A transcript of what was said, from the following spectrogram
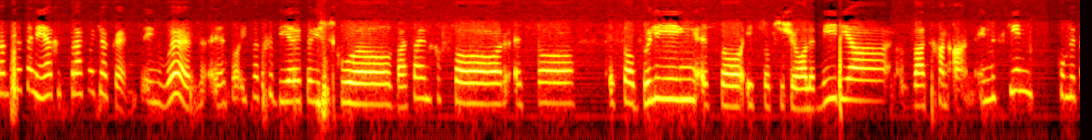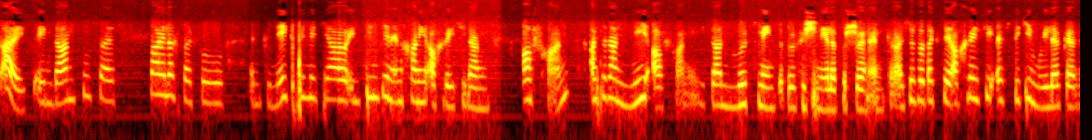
gaan sit en hê 'n gesprek met jou kind en hoor, is daar iets wat gebeur het by die skool? Was hy in gevaar? Is daar is daar bullying? Is daar iets op sosiale media? Wat gaan aan? En miskien kom dit uit en dan voel sy veilig, sy voel in koneksie met jou en teen teen en gaan die aggressie dan afgaan as dit dan nie afgaan nie, dan moet mense 'n professionele persoon inkry. Soos wat ek sê, aggressie is bietjie moeiliker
